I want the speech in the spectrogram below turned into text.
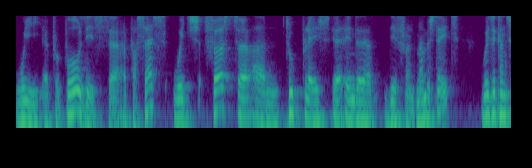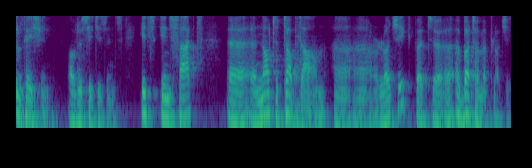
we uh, propose this uh, process, which first uh, um, took place uh, in the different member states with a consultation of the citizens. It's in fact uh, not a top down uh, uh, logic, but uh, a bottom up logic.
